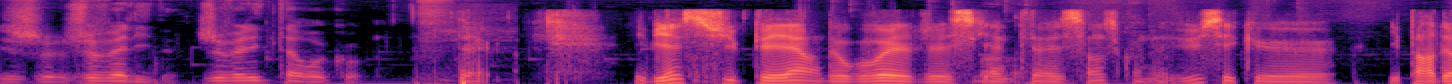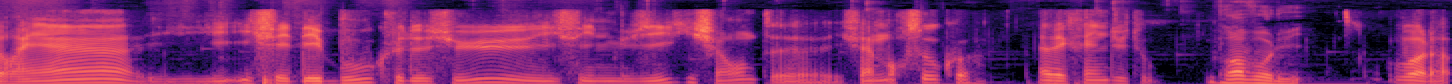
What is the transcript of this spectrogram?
je, je valide. Je valide ta reco. Eh bien, super. Donc, ouais, ce qui est intéressant, ce qu'on a vu, c'est que il part de rien, il, il fait des boucles dessus, il fait une musique, il chante, euh, il fait un morceau, quoi, avec rien du tout. Bravo lui. Voilà.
